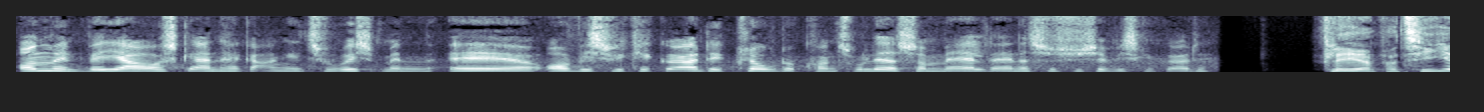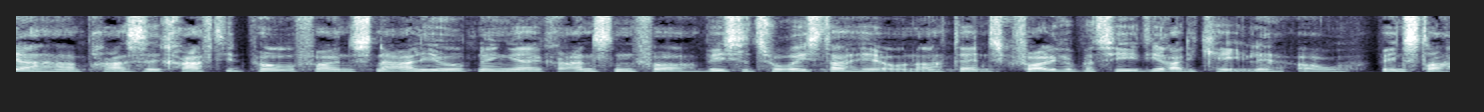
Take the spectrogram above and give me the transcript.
Omvendt vil jeg også gerne have gang i turismen, øh, og hvis vi kan gøre det klogt og kontrolleret som med alt andet, så synes jeg, vi skal gøre det. Flere partier har presset kraftigt på for en snarlig åbning af grænsen for visse turister herunder Dansk Folkeparti, De Radikale og Venstre.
